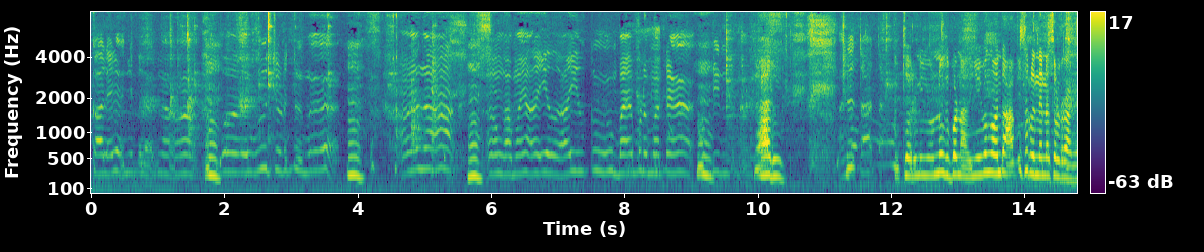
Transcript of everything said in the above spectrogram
காலையில் எடுத்துங்க ம். அதான். அவங்க அம்மா இதுக்கும் பயப்பட மாட்டேன். யாரு? சரி நீங்கள் ஒன்றும் இது பண்ணாதீங்க. இவங்க வந்து ஆஃபீஸர் வந்து என்ன சொல்கிறாங்க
